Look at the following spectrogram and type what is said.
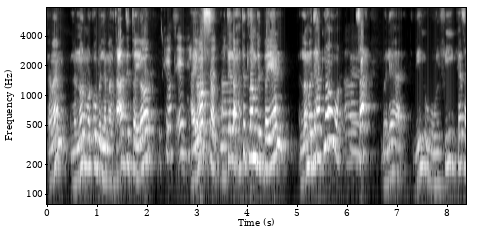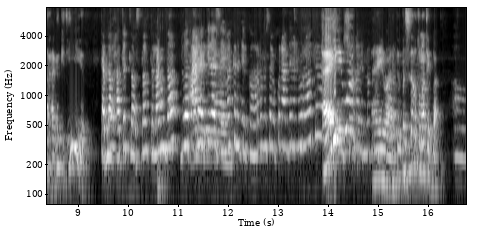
تمام؟ ال normal open لما هتعدي التيار. هيوصل. وبالتالي لو حطيت لمبة بيان اللمبة دي هتنور آه. صح؟ يبقى ليها دي وفي كذا حاجات كتير طب لو حطيت له وصلت لمبة دوت عامل كده زي مكنة الكهرباء مثلا بيكون عندنا نور قاطع أيوه أيوه بس ده أوتوماتيك بقى آه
